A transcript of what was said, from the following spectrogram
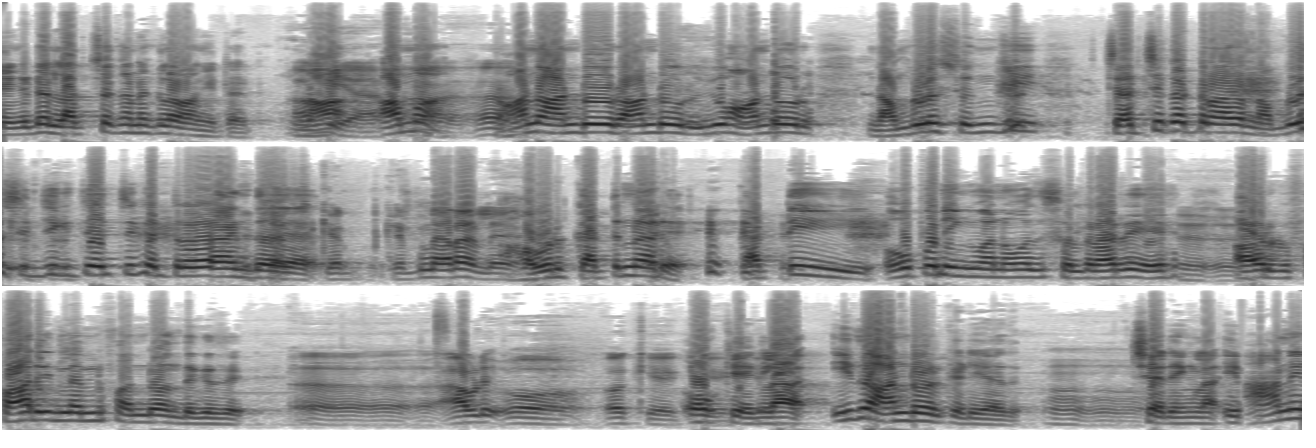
என்கிட்ட லட்சக்கணக்கில் வாங்கிட்டாரு. நான் அப்படியா? ஆமா. நானும் ஆண்டவர் ஆண்டவர். ஐயோ ஆண்டவர் நம்மள செஞ்சு சர்ச்சு கட்டுறாரு நம்மள செஞ்சு சர்ச்சு கட்டுறாரா இந்த கெட்- கெட்டினாரா இல்லையா? அவர் கட்டுனாரு. கட்டி ஓப்பனிங் பண்ணும்போது சொல்றாரு அவருக்கு ஃபாரின்ல இருந்து ஃபண்ட் வந்துக்குது அப்படி ஓகே ஓகே ஓகேங்களா? இது ஆண்டவர் கிடையாது. சரிங்களா? நானே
